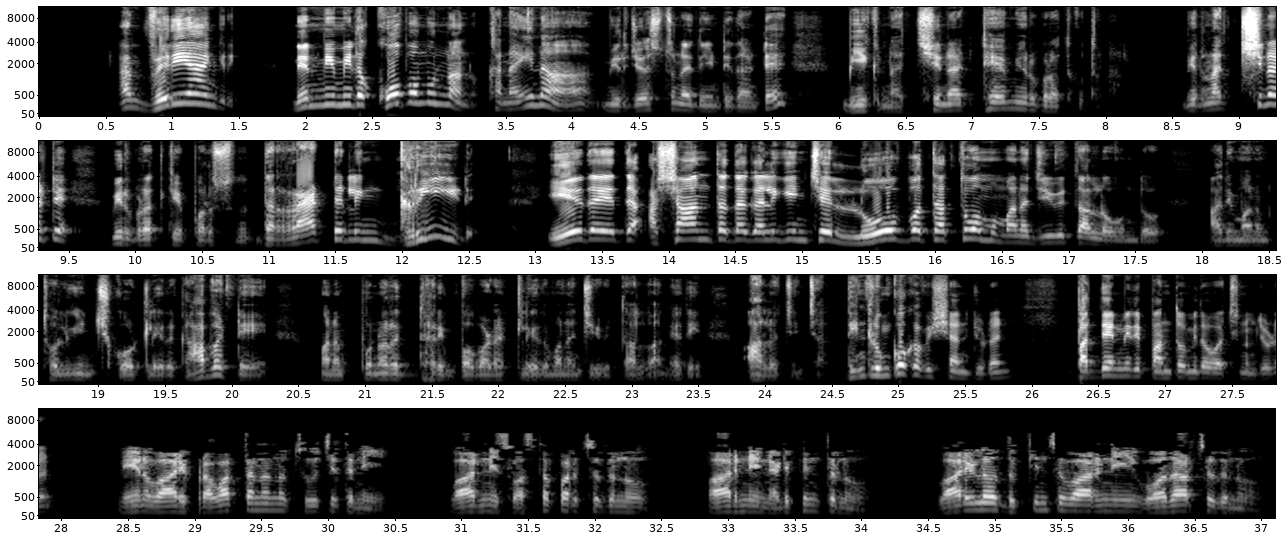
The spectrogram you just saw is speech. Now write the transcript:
I'm very angry. నేను మీ మీద కోపం ఉన్నాను. కానీ అయినా మీరు చేస్తున్నది ఏంటిదంటే మీకు నచ్చినట్టే మీరు బ్రతుకుతున్నారు. మీరు నచ్చినట్టే మీరు బ్రతికే పరుస్తుంది ద ర్యాటలింగ్ గ్రీడ్ ఏదైతే అశాంతత కలిగించే లోభతత్వము మన జీవితాల్లో ఉందో అది మనం తొలగించుకోవట్లేదు కాబట్టి మనం పునరుద్ధరింపబడట్లేదు మన జీవితాల్లో అనేది ఆలోచించాలి. దీంట్లో ఇంకొక విషయాన్ని చూడండి. పద్దెనిమిది పంతొమ్మిదో వచనం చూడండి. నేను వారి ప్రవర్తనను చూచితిని వారిని స్వస్థపరచుదును వారిని నడిపింతును వారిలో దుఃఖించు వారిని ఓదార్చుదును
